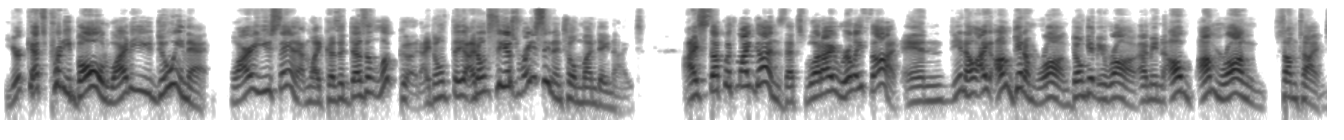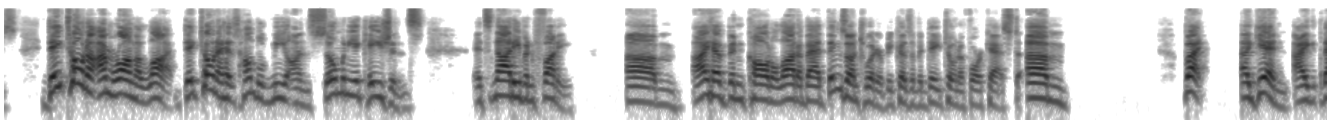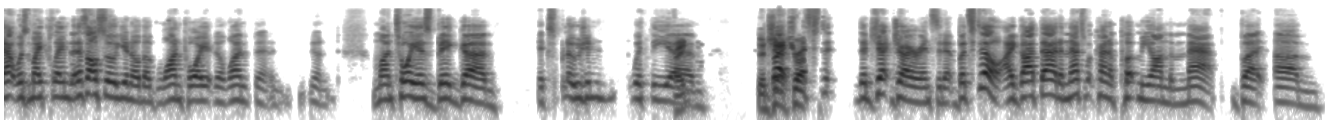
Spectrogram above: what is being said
"Your that's pretty bold. Why are you doing that? Why are you saying that?" I'm like, "Because it doesn't look good. I don't think I don't see us racing until Monday night." I stuck with my guns. That's what I really thought. And you know, I, will get them wrong. Don't get me wrong. I mean, I'll I'm wrong sometimes. Daytona, I'm wrong a lot. Daytona has humbled me on so many occasions. It's not even funny. Um, I have been called a lot of bad things on Twitter because of a Daytona forecast. Um, but again, I that was my claim. That's also you know the one point the one uh, Montoya's big uh, explosion with the uh, right. the jet drop. St- the jet dryer incident, but still, I got that, and that's what kind of put me on the map. But um,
